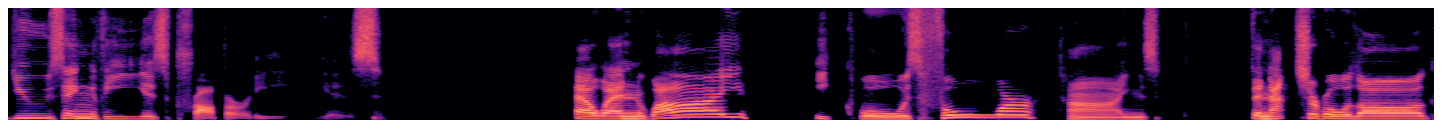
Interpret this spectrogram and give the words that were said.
using these properties. lny equals 4 times the natural log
